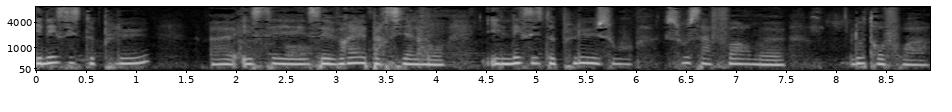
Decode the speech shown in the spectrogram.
Il n'existe plus, euh, et c'est vrai partiellement, il n'existe plus sous, sa forme euh, l'autrefois.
